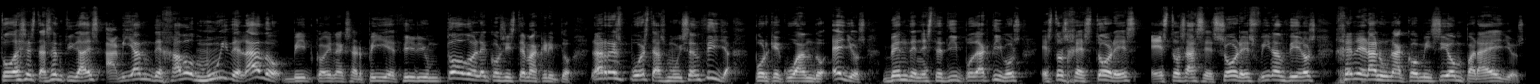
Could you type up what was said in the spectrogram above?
todas estas entidades habían dejado muy de lado Bitcoin, XRP, Ethereum, todo el ecosistema cripto. La respuesta es muy sencilla, porque cuando cuando ellos venden este tipo de activos, estos gestores, estos asesores financieros generan una comisión para ellos,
